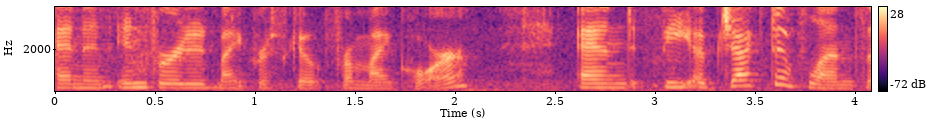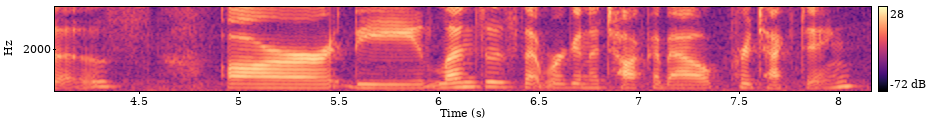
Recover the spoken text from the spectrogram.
and an inverted microscope from my core. And the objective lenses are the lenses that we're going to talk about protecting.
